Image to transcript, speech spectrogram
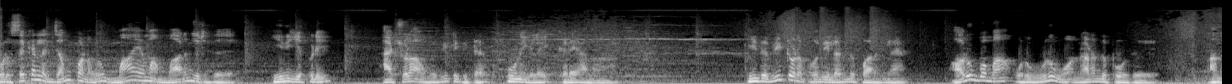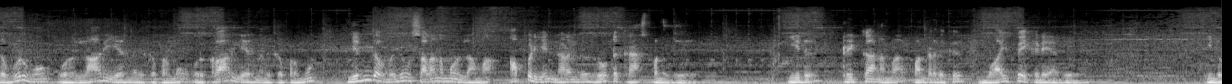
ஒரு செகண்டில் ஜம்ப் பண்ணதும் மாயமாக மறைஞ்சிருது. இது எப்படி? ஆக்சுவலாக அவங்க வீட்டுக்கிட்ட பூனைகளை கிடையாதான் இந்த வீட்டோட பகுதியிலேருந்து பாருங்களேன். அரூபமாக ஒரு உருவம் நடந்து போகுது. அந்த உருவம் ஒரு லாரி ஏறினதுக்கப்புறமும் ஒரு கார் ஏறினதுக்கப்புறமும் எந்த விதம் சலனமும் இல்லாமல் அப்படியே நடந்து ரோட்டை கிராஸ் பண்ணுது. இது ட்ரிக்காக நம்ம பண்ணுறதுக்கு வாய்ப்பே கிடையாது. இந்த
